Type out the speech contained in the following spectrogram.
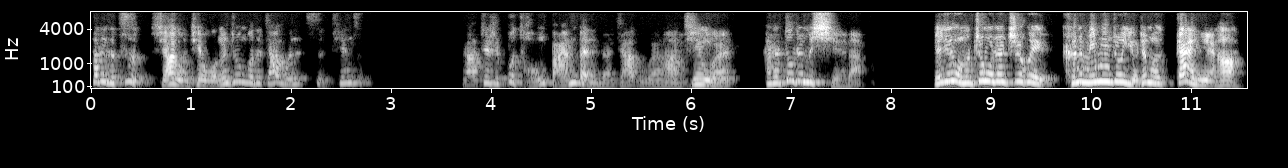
他这个字甲骨文，我们中国的甲骨文的字天字啊，这是不同版本的甲骨文啊，经文它是都这么写的，也就是我们中国人智慧可能冥冥中有这么概念哈，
